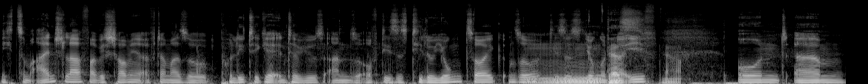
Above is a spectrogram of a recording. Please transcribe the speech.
nicht zum Einschlafen, aber ich schaue mir öfter mal so Politiker-Interviews an, so oft dieses Thilo Jung-Zeug und so, dieses mm, Jung und das- Naiv. Ja. Und, ähm,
